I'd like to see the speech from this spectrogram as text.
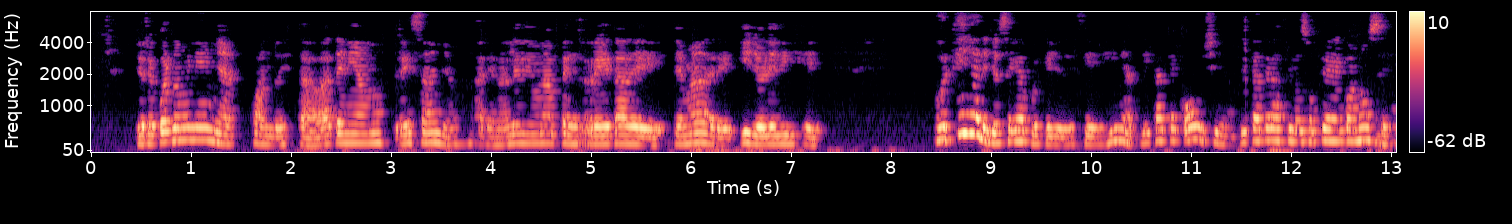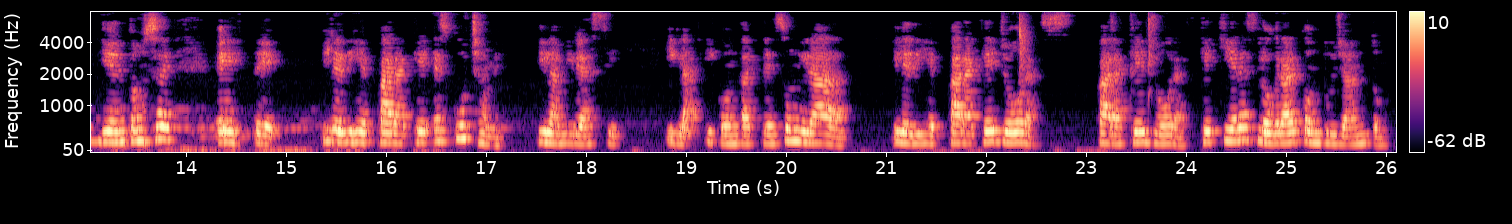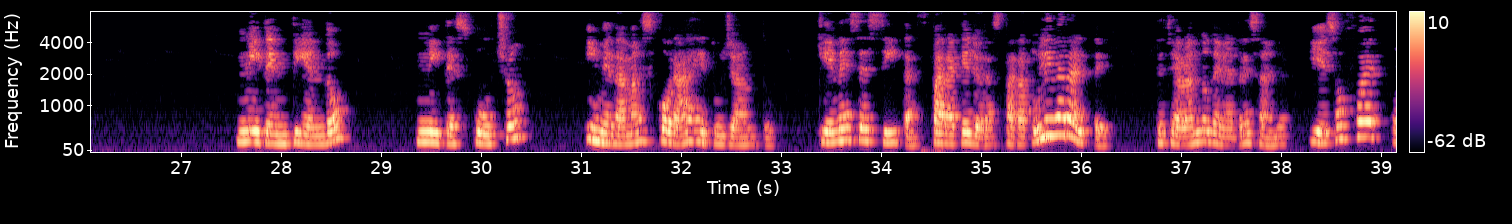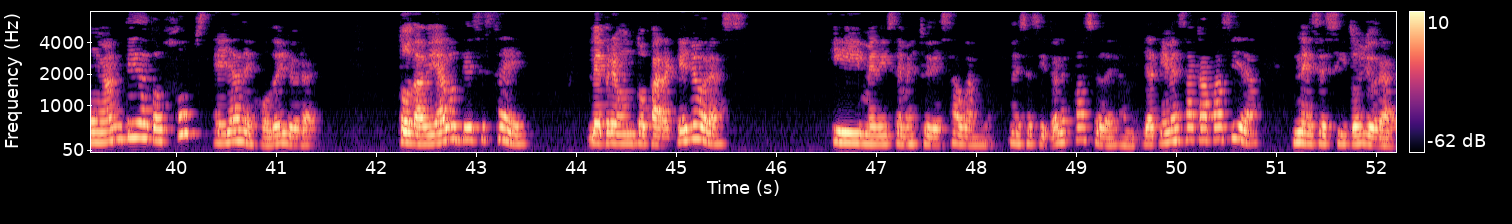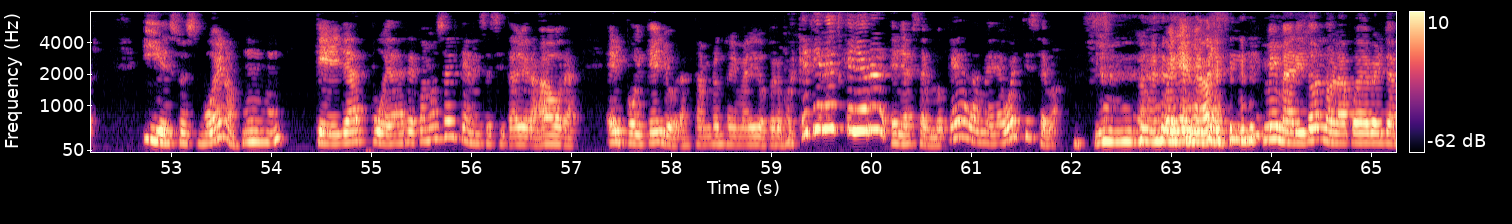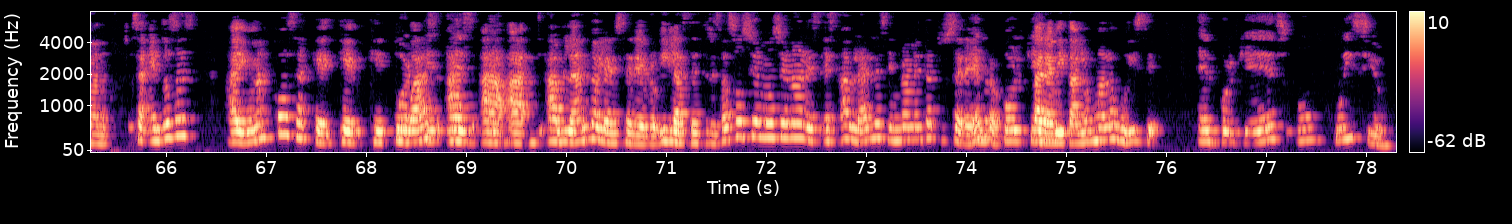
Yo recuerdo a mi niña cuando estaba, tenía unos tres años, Arena le dio una perreta de, madre y yo le dije, ¿por qué ella Yo sé que porque yo decía, Virginia, aplícate coaching, aplícate la filosofía que conoces. Y entonces, este, le dije, ¿para qué? Escúchame. Y la miré así. Y, la, y contacté su mirada. Y le dije, ¿para qué lloras? ¿Para qué lloras? ¿Qué quieres lograr con tu llanto? Ni te entiendo, ni te escucho y me da más coraje tu llanto. ¿Qué necesitas? ¿Para qué lloras? ¿Para tú liberarte? Te estoy hablando, tenía tres años. Y eso fue un antídoto. Ups, ella dejó de llorar. Todavía a los 16 le pregunto, ¿para qué lloras? Y me dice, me estoy desahogando. Necesito el espacio, déjame. Ya tiene esa capacidad, necesito llorar. Y eso es bueno. Que ella pueda reconocer que necesita llorar. Ahora, el por qué lloras. Tan pronto mi marido, pero ¿por qué tienes que llorar? Ella se bloquea, da media vuelta y se va. Porque mi, marido no la puede ver llorando. O sea, entonces hay unas cosas que, que, que tú vas a, hablándole al cerebro. Y las destrezas socioemocionales es hablarle simplemente a tu cerebro para evitar los malos juicios. El por qué es un juicio.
